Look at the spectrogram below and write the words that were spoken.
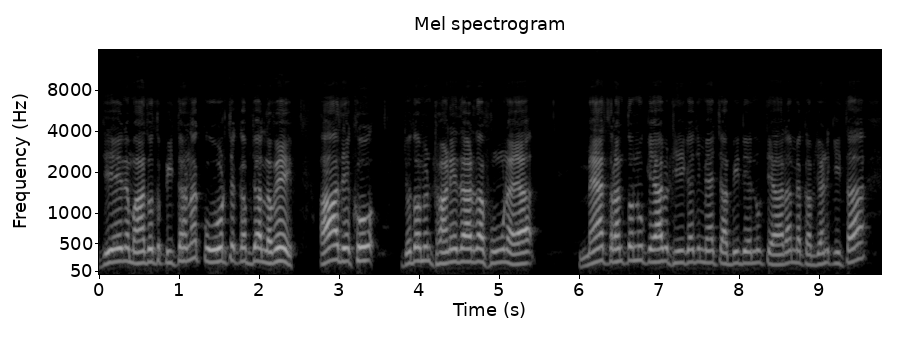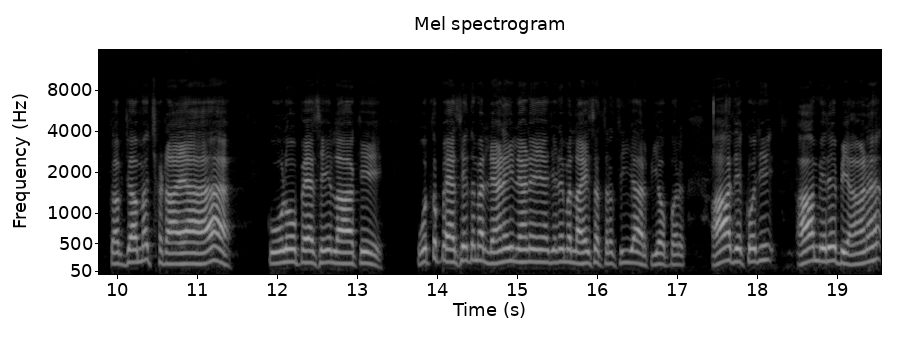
ਜੇ ਇਹਨੇ ਮਾਂ ਦੁੱਧ ਪੀਤਾ ਨਾ ਕੋਰਟ 'ਚ ਕਬਜ਼ਾ ਲਵੇ। ਆਹ ਦੇਖੋ, ਜਦੋਂ ਮੈਨੂੰ ਥਾਣੇਦਾਰ ਦਾ ਫੋਨ ਆਇਆ ਮੈਂ ਤੁਰੰਤ ਉਹਨੂੰ ਕਿਹਾ ਵੀ ਠੀਕ ਹੈ ਜੀ, ਮੈਂ ਚਾਬੀ ਦੇਣ ਨੂੰ ਤਿਆਰ ਹਾਂ, ਮੈਂ ਕਬਜ਼ਾ ਨਹੀਂ ਕੀਤਾ, ਕਬਜ਼ਾ ਮੈਂ ਛਡਾਇਆ ਹੈ। ਕੋਲੋਂ ਪੈਸੇ ਲਾ ਕੇ, ਪੁੱਤ ਪੈਸੇ ਤੇ ਮੈਂ ਲੈਣੇ ਹੀ ਲੈਣੇ ਆ, ਜਿਹੜੇ ਮੈਂ ਲਾਏ 70 ਅੱਸੀ ਹਜ਼ਾਰ ਰੁਪਇਆ ਉੱਪਰ। ਆਹ ਦੇਖੋ ਜੀ, ਆਹ ਮੇਰੇ ਬਿਆਨ ਹੈ,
